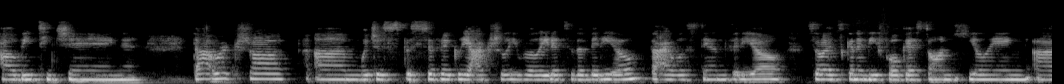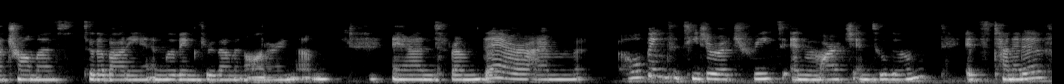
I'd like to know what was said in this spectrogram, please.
I'll be teaching that workshop, um, which is specifically actually related to the video, the I Will Stand video. So it's going to be focused on healing uh, traumas to the body and moving through them and honoring them. And from there, I'm hoping to teach a retreat in March in Tulum. It's tentative.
